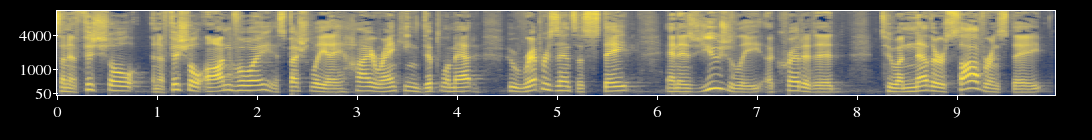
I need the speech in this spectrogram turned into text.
it's an official, an official envoy, especially a high ranking diplomat who represents a state and is usually accredited to another sovereign state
